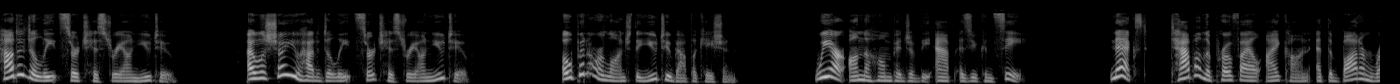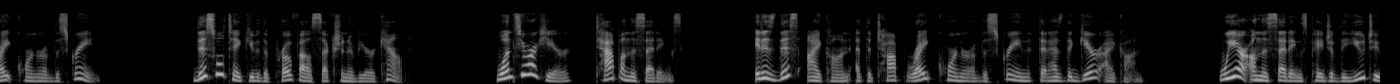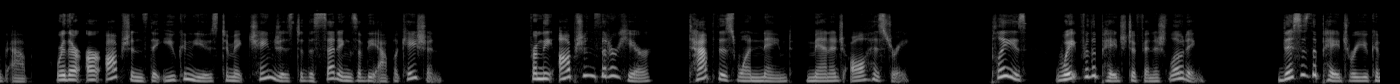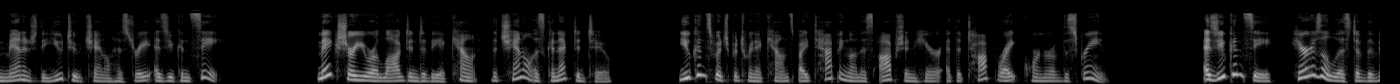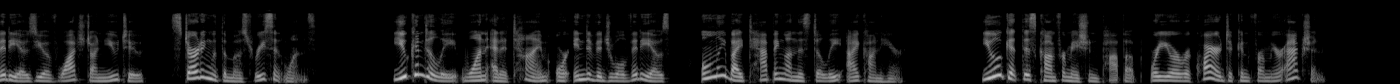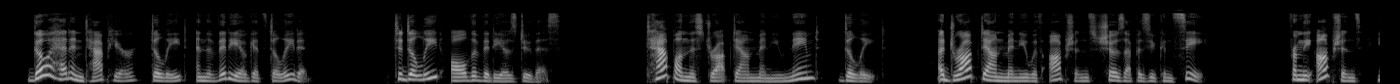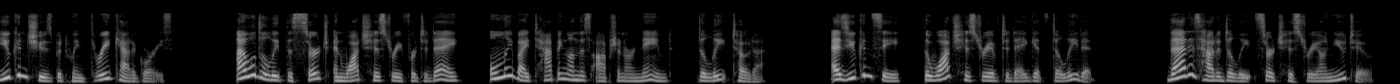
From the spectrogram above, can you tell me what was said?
How to delete search history on YouTube. I will show you how to delete search history on YouTube. Open or launch the YouTube application. We are on the homepage of the app as you can see. Next, tap on the profile icon at the bottom right corner of the screen. This will take you to the profile section of your account. Once you are here, tap on the settings. It is this icon at the top right corner of the screen that has the gear icon. We are on the settings page of the YouTube app where there are options that you can use to make changes to the settings of the application. From the options that are here, tap this one named Manage All History. Please wait for the page to finish loading. This is the page where you can manage the YouTube channel history as you can see. Make sure you are logged into the account the channel is connected to. You can switch between accounts by tapping on this option here at the top right corner of the screen. As you can see, here is a list of the videos you have watched on YouTube starting with the most recent ones. You can delete one at a time or individual videos only by tapping on this delete icon here. You will get this confirmation pop-up where you are required to confirm your action. Go ahead and tap here, delete, and the video gets deleted. To delete all the videos, do this. Tap on this drop-down menu named Delete. A drop-down menu with options shows up as you can see. From the options, you can choose between three categories I will delete the search and watch history for today only by tapping on this option or named Delete Toda. As you can see, the watch history of today gets deleted. That is how to delete search history on YouTube.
